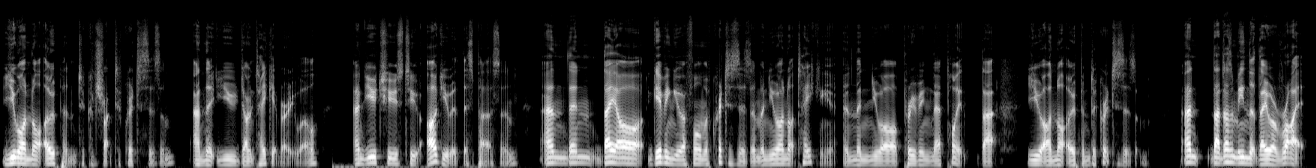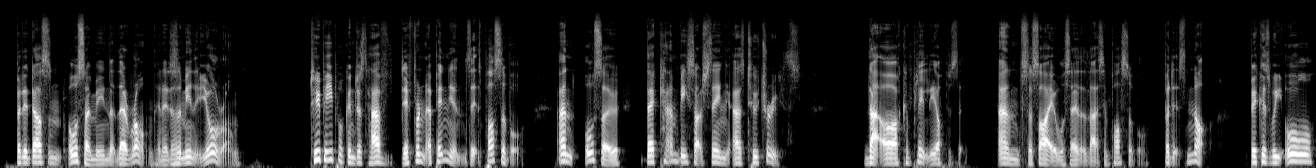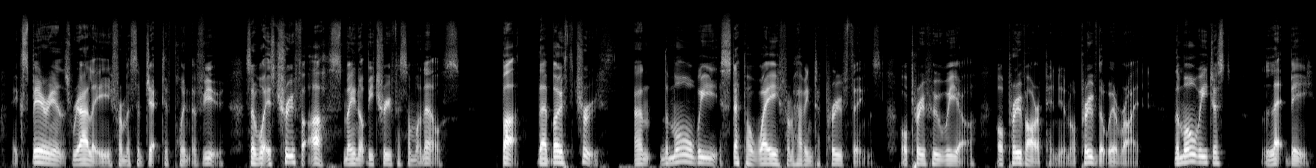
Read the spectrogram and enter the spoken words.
you are not open to constructive criticism and that you don't take it very well, and you choose to argue with this person, and then they are giving you a form of criticism and you are not taking it, and then you are proving their point that you are not open to criticism. And that doesn't mean that they were right, but it doesn't also mean that they're wrong, and it doesn't mean that you're wrong. Two people can just have different opinions, it's possible. And also, there can be such thing as two truths that are completely opposite. And society will say that that's impossible. But it's not. Because we all experience reality from a subjective point of view. So what is true for us may not be true for someone else. But they're both truth. And the more we step away from having to prove things, or prove who we are, or prove our opinion, or prove that we're right, the more we just let be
